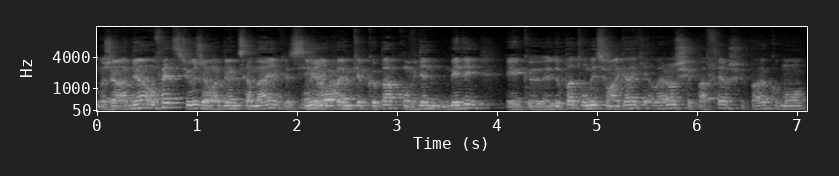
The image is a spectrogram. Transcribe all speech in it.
Moi, j'aimerais bien, en fait, si tu veux, j'aimerais bien que ça m'aille, que si Oui, j'ai un ouais. problème quelque part, qu'on vienne m'aider. Et, que, et de pas tomber sur un gars qui, ah bah non, je sais pas faire, je sais pas comment.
